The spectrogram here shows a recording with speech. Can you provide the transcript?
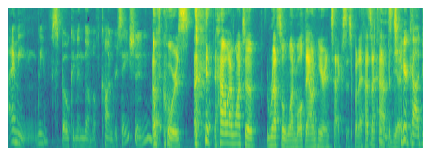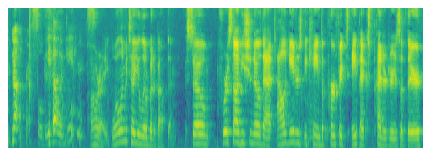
I mean, we've spoken in them of conversation. But Of course. How I want to wrestle one while down here in Texas, but it hasn't happened yet. dear God, do not wrestle the alligators. All right. Well, let me tell you a little bit about them. So, first off, you should know that alligators became the perfect apex predators of their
